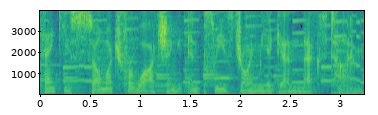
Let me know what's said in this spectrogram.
Thank you so much for watching and please join me again next time.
